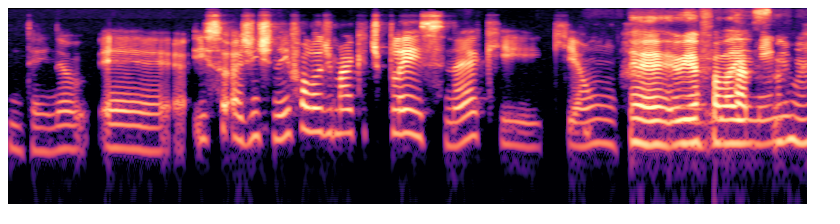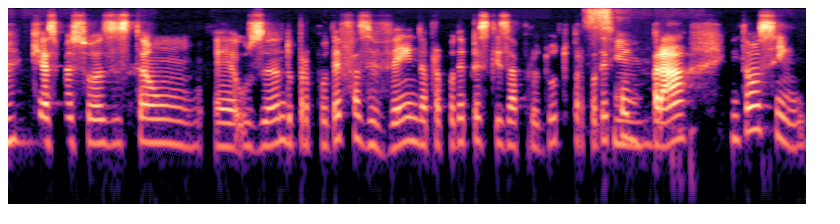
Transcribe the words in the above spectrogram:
entendeu? Eh, isso a gente nem falou de marketplace, né, que que é um É, eu ia um falar isso. caminho Uhum. que as pessoas estão, eh, usando pra poder fazer venda, pra poder pesquisar produto, pra poder Sim. comprar. Então assim,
